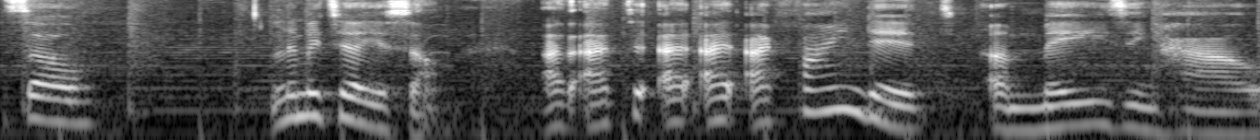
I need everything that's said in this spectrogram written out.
So let me tell you something. I, I, I, I find it amazing how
